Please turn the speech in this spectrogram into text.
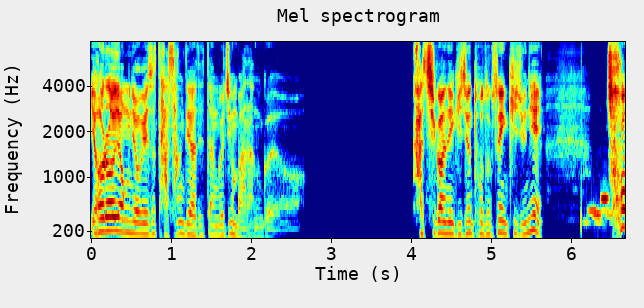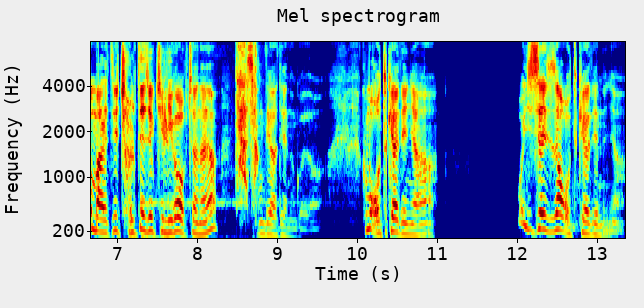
여러 영역에서 다 상대가 됐다는 걸 지금 말하는 거예요. 가치관의 기준, 도덕성의 기준이 처음 말했듯이 절대적 진리가 없잖아요. 다 상대가 되는 거예요. 그럼 어떻게 해야 되냐? 어, 이 세상 어떻게 해야 되느냐?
